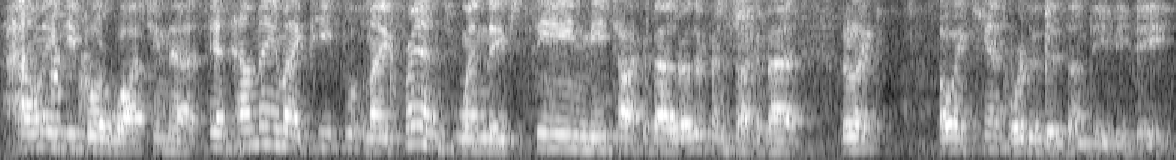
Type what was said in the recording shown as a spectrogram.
how many people are watching that? And how many of my people, my friends, when they've seen me talk about it or other friends talk about it, they're like, oh, I can't order this on DVD.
